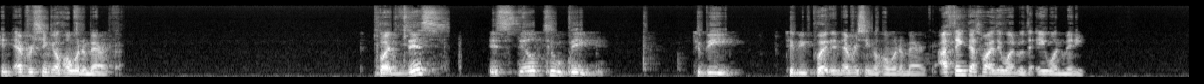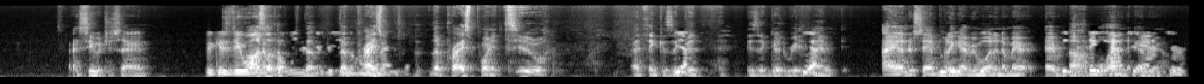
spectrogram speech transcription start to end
in every single home in America. But this is still too big to be to be put in every single home in America. I think that's why they went with the A1 Mini. I see what you're saying. Because they want also, to put the, the, the price the price point too. I think is a yeah. good is a good reason. Yeah. I understand putting everyone in America. Every, uh, they have to answer.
